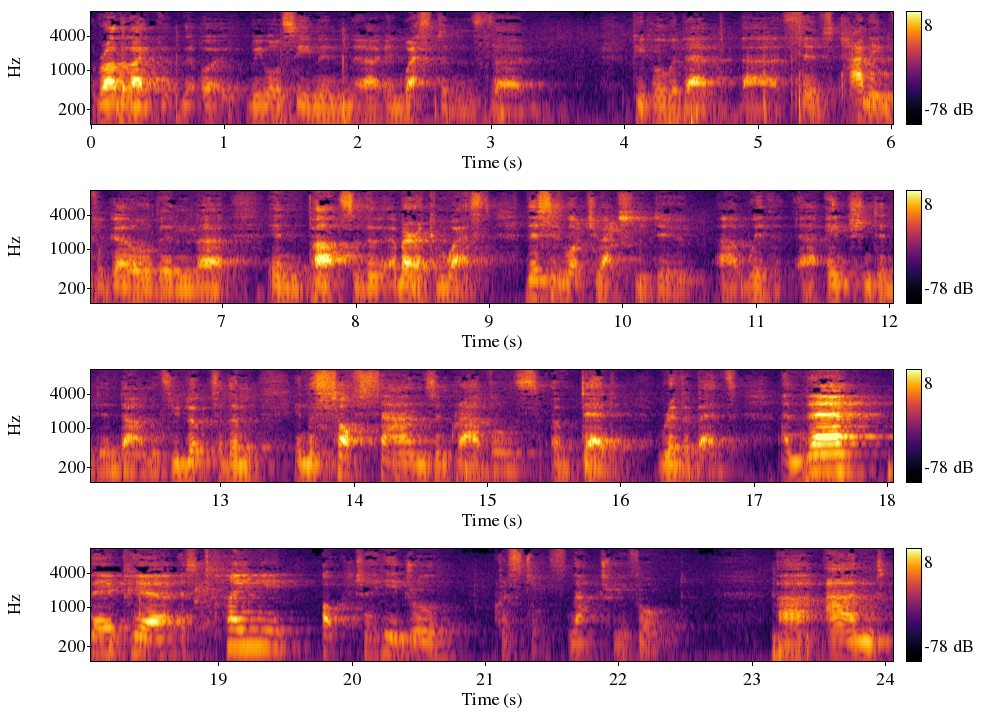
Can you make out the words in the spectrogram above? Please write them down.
rather like the, the, we've all seen in, uh, in westerns, uh, people with their uh, sieves panning for gold in, uh, in parts of the American West. This is what you actually do uh, with uh, ancient Indian diamonds. You look for them in the soft sands and gravels of dead riverbeds. And there they appear as tiny octahedral crystals, naturally formed. Uh, and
